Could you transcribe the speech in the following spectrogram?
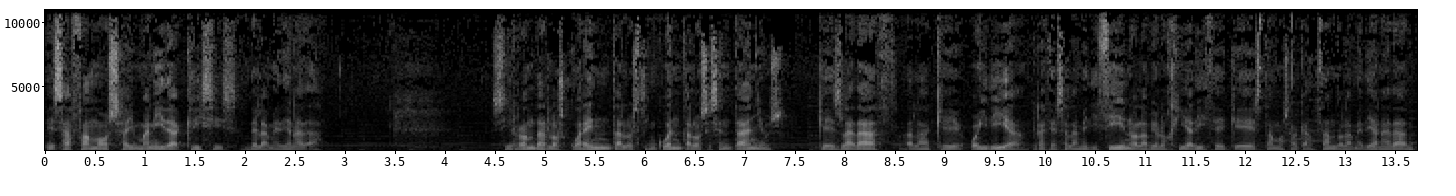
esa famosa y manida crisis de la mediana edad. Si rondas los 40, los 50, los 60 años, que es la edad a la que hoy día, gracias a la medicina o la biología, dice que estamos alcanzando la mediana edad,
